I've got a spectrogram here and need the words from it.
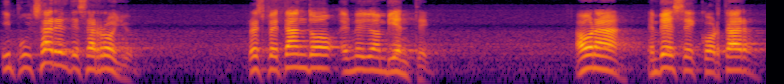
impulsar el desarrollo, respetando el medio ambiente. Ahora, en vez de cortar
